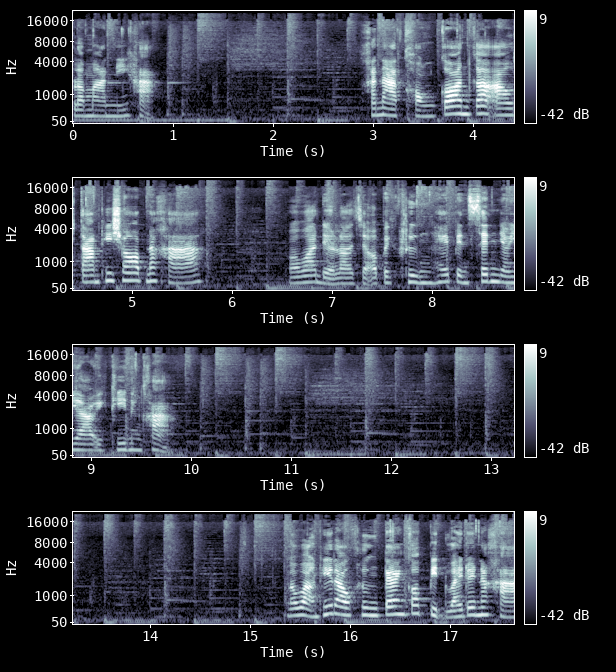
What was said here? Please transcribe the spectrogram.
ประมาณนี้ค่ะ ขนาดของก้อนก็เอาตามที่ชอบนะคะ เพราะว่าเดี๋ยวเราจะเอาไปคลึงให้เป็นเส้นยาวๆอีกทีนึงค่ะระหว่างที่เราคลึงแป้งก็ปิดไว้ด้วยนะคะ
